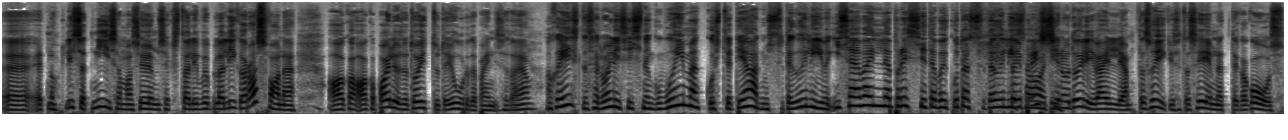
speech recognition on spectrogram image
et noh, lihtsalt niisama söömiseks ta oli võib-olla liiga rasvane, aga, aga paljude toitude juurde pandi seda, jah. aga eestlasel oli siis nagu võimekust ja teadmist seda õli ise välja pressida või kuidas seda õli saadi? ta ei pressinud õli välja, ta sõigi seda seemnetega koos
